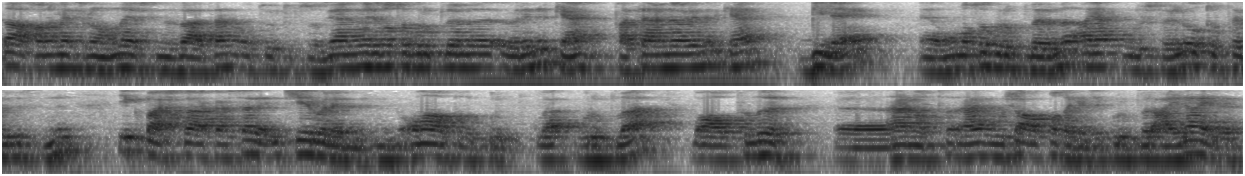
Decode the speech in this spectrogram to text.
daha sonra metronomla hepsini zaten oturtursunuz. Yani önce nota gruplarını öğrenirken, paterni öğrenirken bile o nota gruplarını ayak vuruşlarıyla oturtabilirsiniz. İlk başta arkadaşlar ikiye bölebilirsiniz. 16'lık grupla, grupla bu altılı her nota, her vuruşa alt nota gelecek grupları ayrı ayrı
